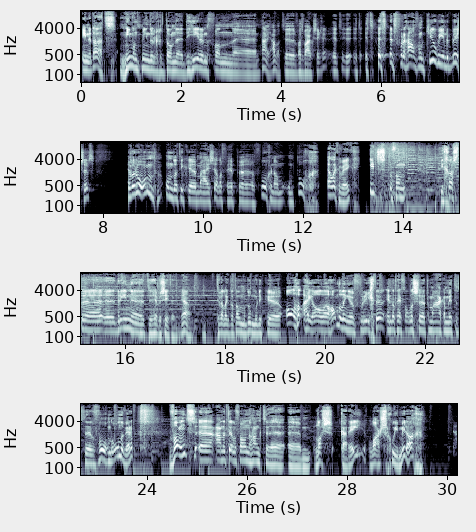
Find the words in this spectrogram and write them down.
Inderdaad. Niemand minder dan eh, de heren van... eh, nou ja, wat, eh, wat wou ik zeggen? Het, het, het, het, verhaal van QB in de Blizzard. En waarom? Omdat ik mijzelf heb voorgenomen om toch elke week... iets van die gasten erin te hebben zitten. Ja. Terwijl ik dat allemaal doe, moet ik allerlei alle handelingen verrichten. En dat heeft alles te maken met het volgende onderwerp. Want eh, aan de telefoon hangt eh, ehm, Lars Carré. Lars, goedemiddag.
